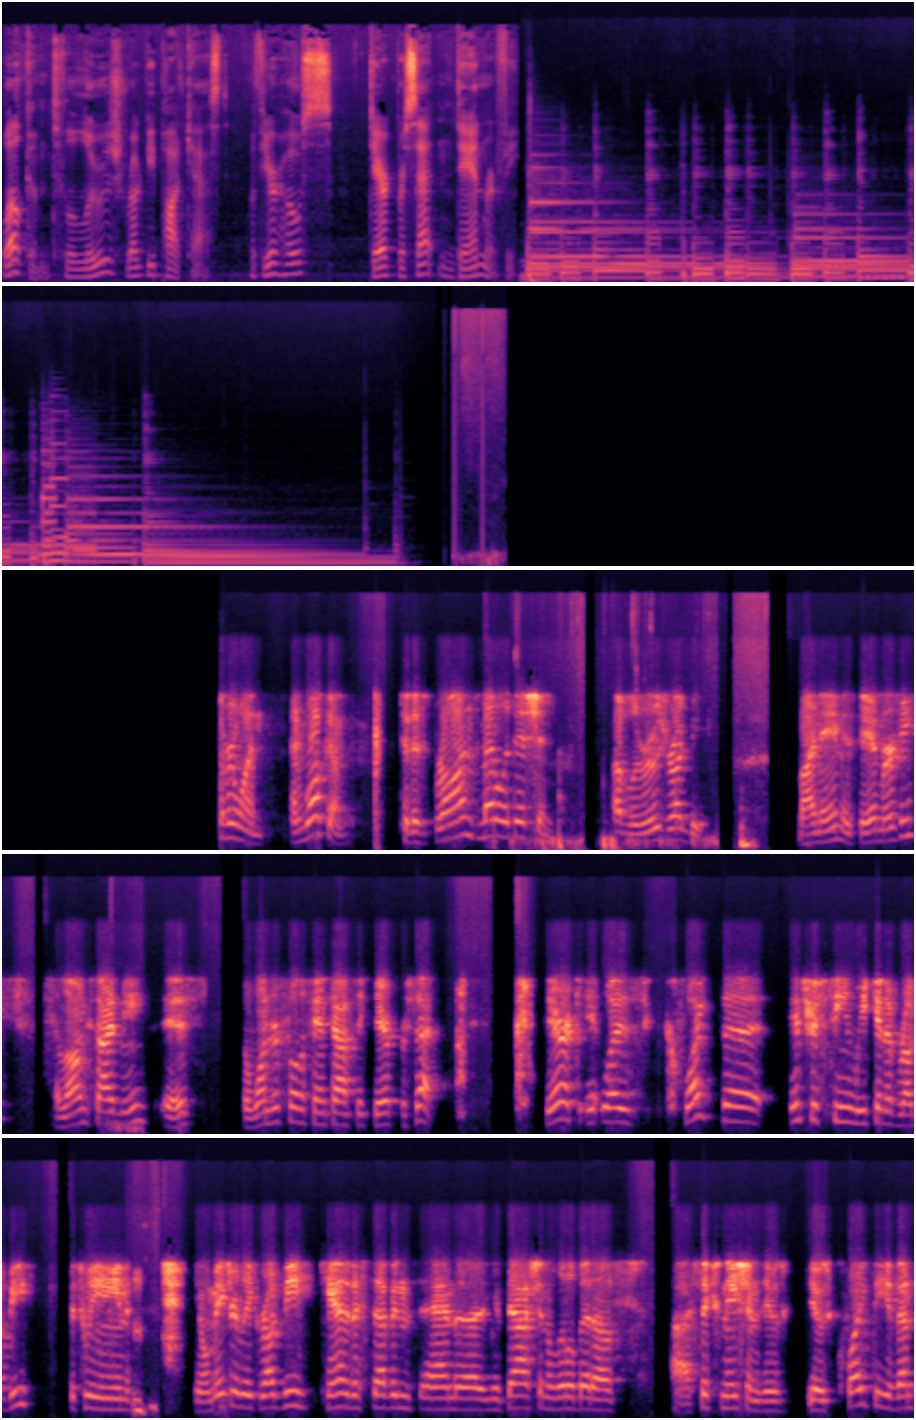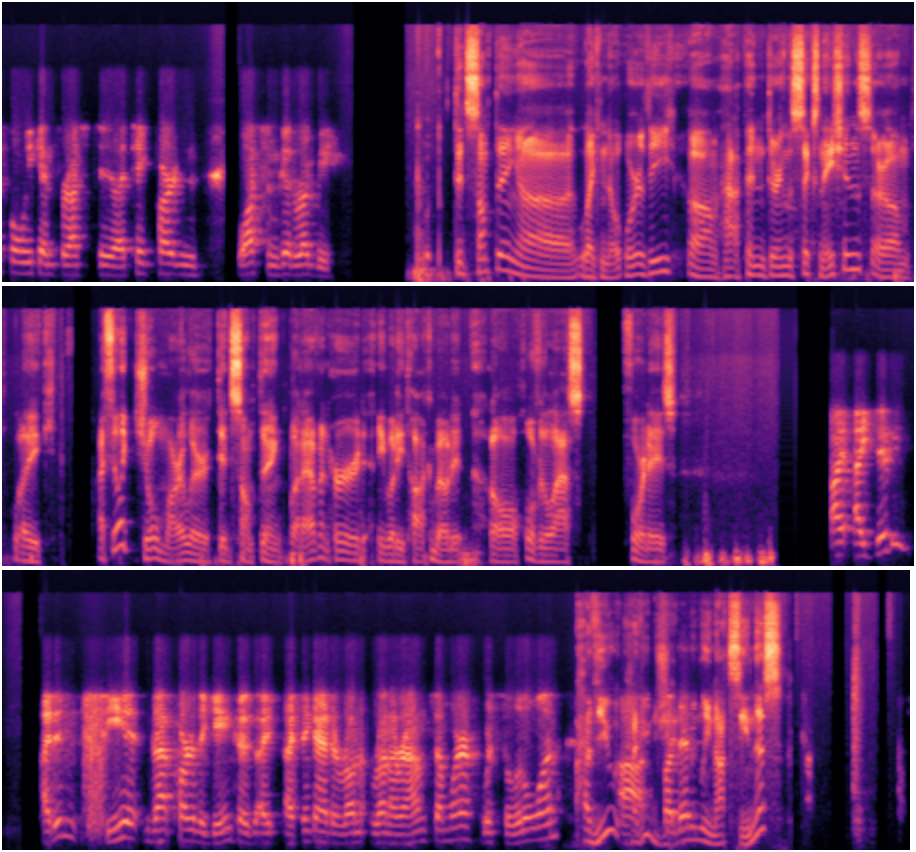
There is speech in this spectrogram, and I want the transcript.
Welcome to the Luge Rugby Podcast with your hosts, Derek Brissett and Dan Murphy. everyone, and welcome to this bronze medal edition of La Rouge Rugby. My name is Dan Murphy. And alongside me is the wonderful, the fantastic Derek Brissett. Derek, it was quite the interesting weekend of rugby between, you know, Major League Rugby, Canada Sevens, and uh, dash in a little bit of uh, Six Nations. It was it was quite the eventful weekend for us to uh, take part and watch some good rugby. Did something uh like noteworthy um happen during the Six Nations? Or, Um like I feel like Joe Marler did something, but I haven't heard anybody talk about it at all over the last four days. I, I didn't I didn't see it that part of the game because I, I think I had to run run around somewhere with the little one. Have you have you Uh, but then- genuinely not seen this?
